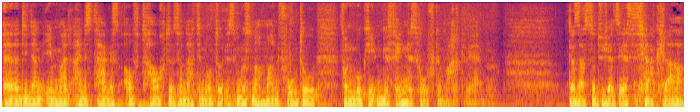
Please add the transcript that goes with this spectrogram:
äh, die dann eben halt eines Tages auftauchte, so nach dem Motto, es muss noch mal ein Foto von Mucki im Gefängnishof gemacht werden. Da sagst du natürlich als erstes, ja klar,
